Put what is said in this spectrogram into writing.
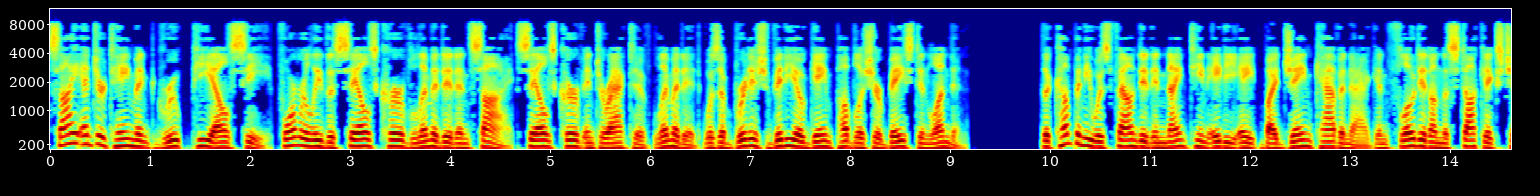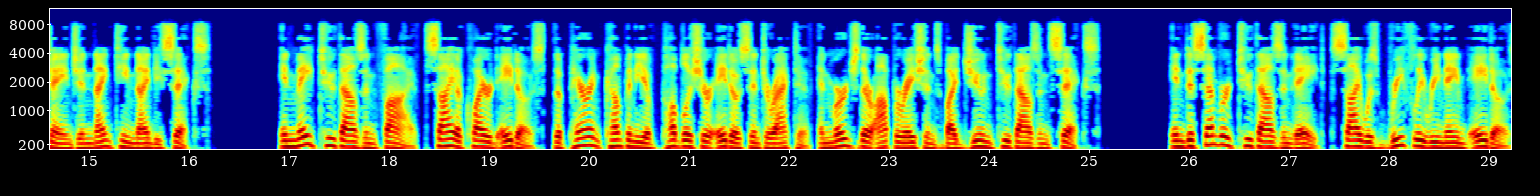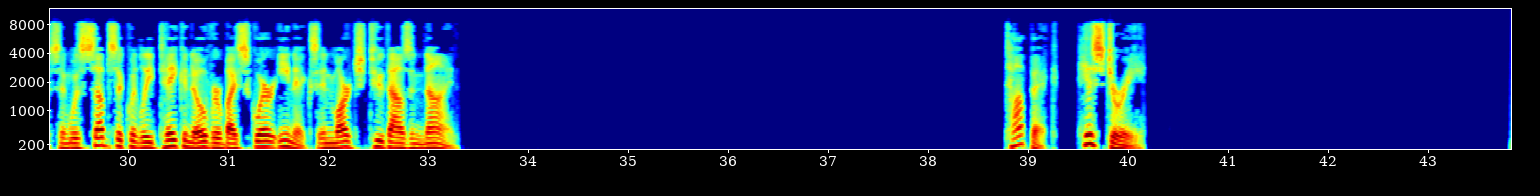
SCi Entertainment Group plc formerly the Sales Curve Limited and SCi Sales Curve Interactive Limited was a British video game publisher based in London. The company was founded in 1988 by Jane Cavanagh and floated on the stock exchange in 1996. In May 2005, SCi acquired Eidos, the parent company of publisher Eidos Interactive, and merged their operations by June 2006. In December 2008, SCi was briefly renamed Eidos and was subsequently taken over by Square Enix in March 2009. History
